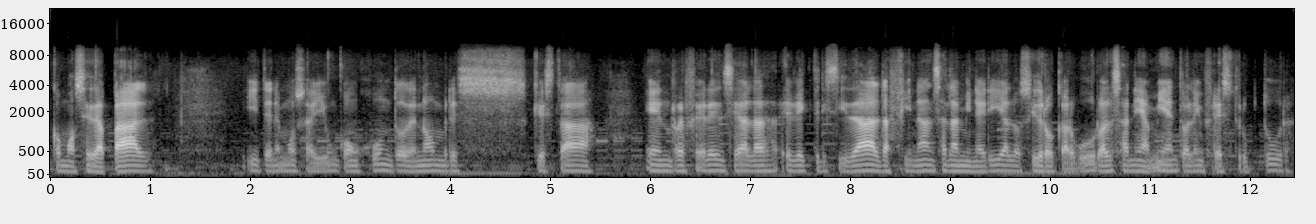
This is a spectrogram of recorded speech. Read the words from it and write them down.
como Sedapal y tenemos ahí un conjunto de nombres que está en referencia a la electricidad, a la finanza, la minería, los hidrocarburos, al saneamiento, a la infraestructura.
